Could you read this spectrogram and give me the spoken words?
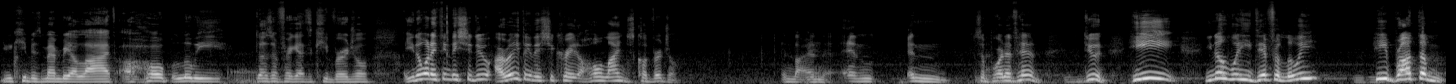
you keep his memory alive. I hope Louis doesn't forget to keep Virgil. You know what I think they should do? I really think they should create a whole line just called Virgil. In in in, in support of him, mm-hmm. dude. He, you know what he did for Louis? Mm-hmm. He brought them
